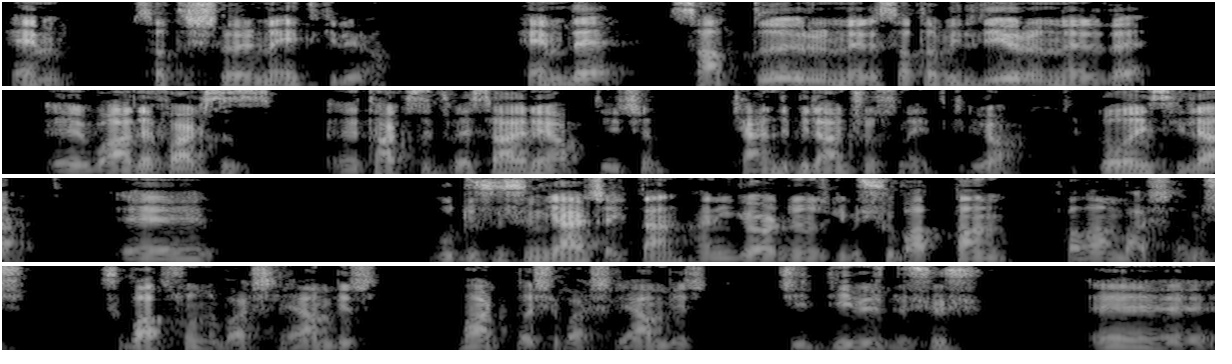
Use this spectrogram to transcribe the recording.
hem satışlarını etkiliyor hem de sattığı ürünleri, satabildiği ürünleri de e, vade farksız e, taksit vesaire yaptığı için kendi bilançosunu etkiliyor. Dolayısıyla e, bu düşüşün gerçekten hani gördüğünüz gibi Şubat'tan falan başlamış. Şubat sonu başlayan bir Mart başı başlayan bir ciddi bir düşüş. E,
